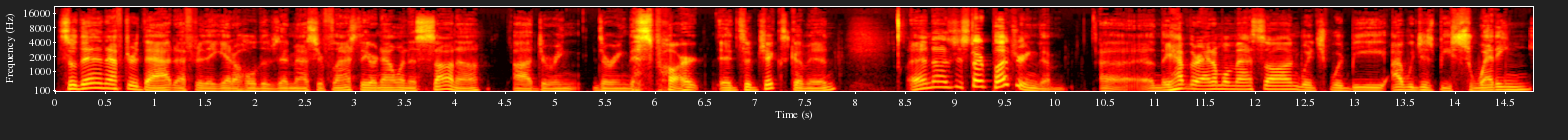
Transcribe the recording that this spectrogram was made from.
So then, after that, after they get a hold of Zen Master Flash, they are now in a sauna uh, during during this part, and some chicks come in and uh, just start pleasuring them. Uh, and they have their animal masks on, which would be I would just be sweating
